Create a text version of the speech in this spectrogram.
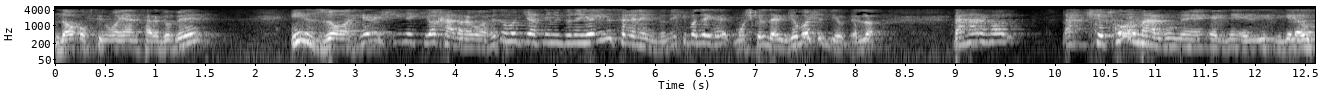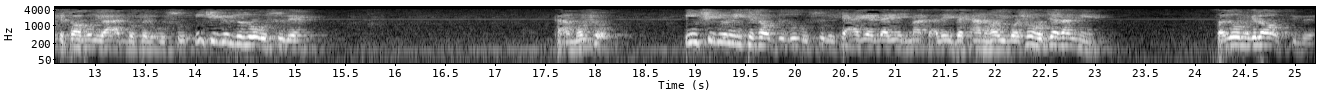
لا افتی ماین فردو به. این ظاهرش اینه که یا خبر واحد حجت نمی‌دونه یا اینو سقه نمی‌دونه. که با مشکل در اینجا باشه دیگه. به هر حال وقت چطور مرحوم ابن ادریس میگه لهو کتابون یا عدو فل اصول این چی جزو اصوله؟ تعمل شد این چی این کتاب جزو اصولی که اگر در یک مسئله به تنهایی باشه حجت هم نیست؟ صدق میگه لا اصیبه.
